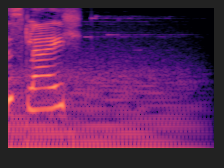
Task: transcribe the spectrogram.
Bis gleich.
